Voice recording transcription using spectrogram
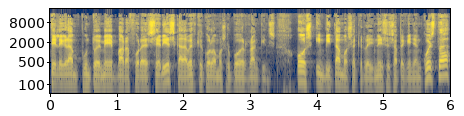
telegram.me barra fuera de series, cada vez que colamos el Power Rankings. Os invitamos a que rellenéis esa pequeña encuesta,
